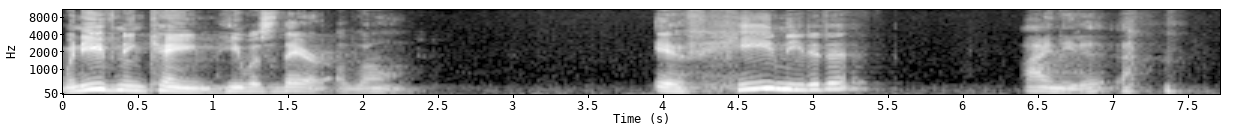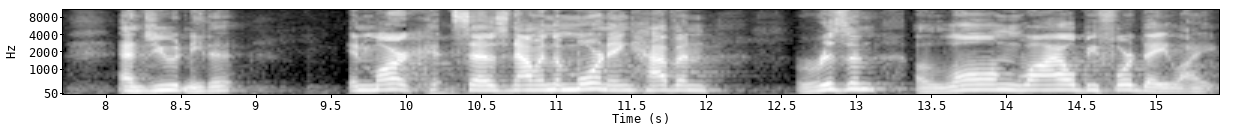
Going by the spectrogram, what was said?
When evening came, he was there alone. If he needed it, I need it. and you need it. In Mark, it says, Now in the morning, having risen a long while before daylight,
